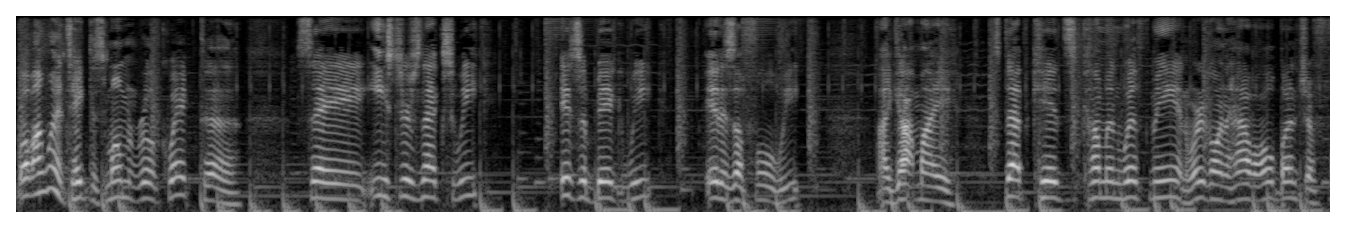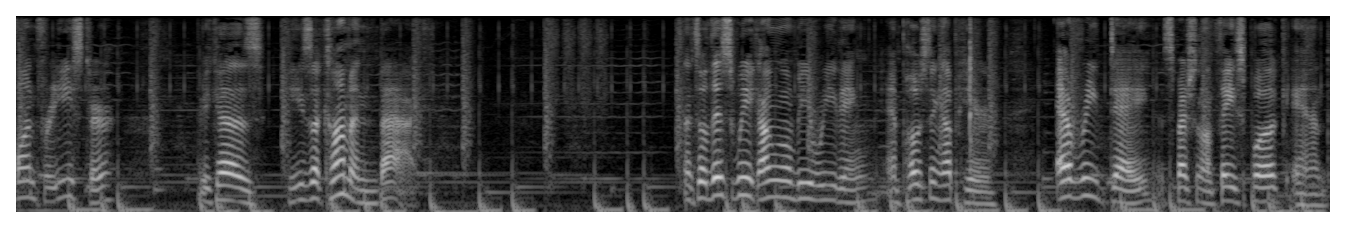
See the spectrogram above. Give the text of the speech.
Well, I want to take this moment real quick to say Easter's next week. It's a big week. It is a full week. I got my stepkids coming with me, and we're going to have a whole bunch of fun for Easter because he's a coming back. And so this week, I'm going to be reading and posting up here every day, especially on Facebook and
